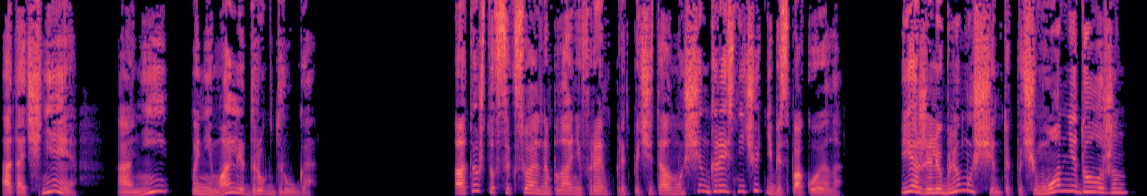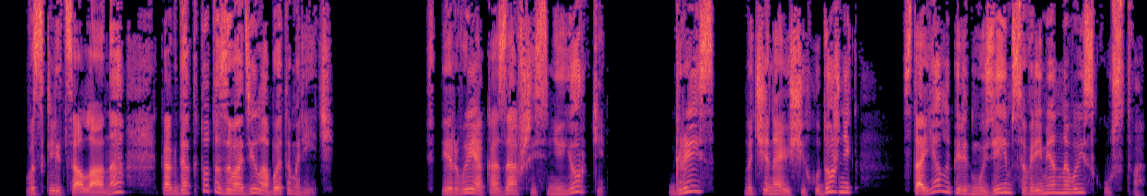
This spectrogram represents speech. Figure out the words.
А точнее, они понимали друг друга. А то, что в сексуальном плане Фрэнк предпочитал мужчин, Грейс ничуть не беспокоило. Я же люблю мужчин, так почему он не должен?» — восклицала она, когда кто-то заводил об этом речь. Впервые оказавшись в Нью-Йорке, Грейс, начинающий художник, стояла перед Музеем современного искусства.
